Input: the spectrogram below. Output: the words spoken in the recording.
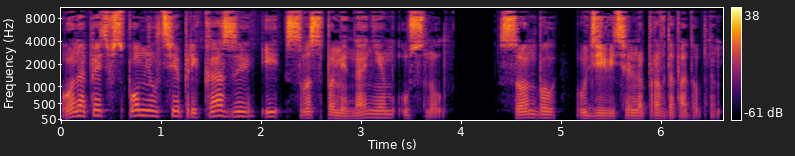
он опять вспомнил те приказы и с воспоминанием уснул. Сон был удивительно правдоподобным.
